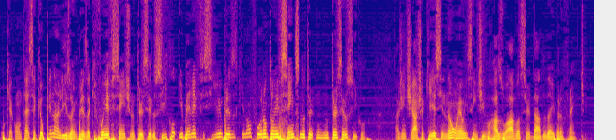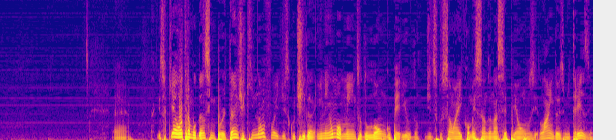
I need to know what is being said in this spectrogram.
O que acontece é que eu penalizo a empresa que foi eficiente no terceiro ciclo e beneficio empresas que não foram tão eficientes no, ter no terceiro ciclo. A gente acha que esse não é o incentivo razoável a ser dado daí para frente. É, isso aqui é outra mudança importante que não foi discutida em nenhum momento do longo período de discussão, aí começando na CP11 lá em 2013,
